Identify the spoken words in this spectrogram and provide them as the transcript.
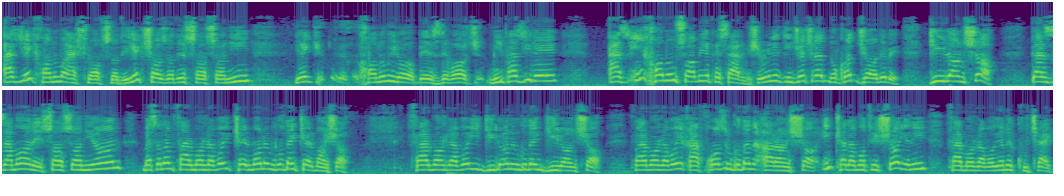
از یک خانم اشراف زاده یک شاهزاده ساسانی یک خانومی رو به ازدواج میپذیره. از این خانم صاحب پسر میشه. ببینید اینجا چقدر نکات جالبه. گیلانشاه در زمان ساسانیان مثلا فرمانروای کرمان رو می‌گفتن کرمانشاه. فرمانروای گیلان می‌گفتن گیلانشاه فرمانروای قفقاز می‌گفتن ارانشاه. این کلمات شاه یعنی فرمانروایان کوچک.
